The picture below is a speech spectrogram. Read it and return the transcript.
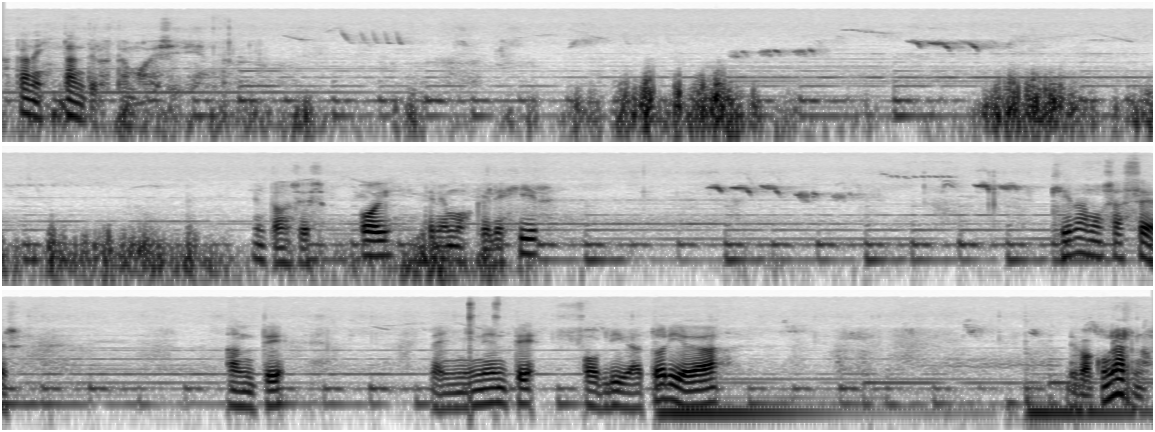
A cada instante lo estamos decidiendo. Entonces, hoy tenemos que elegir qué vamos a hacer ante la inminente obligatoriedad de vacunarnos.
